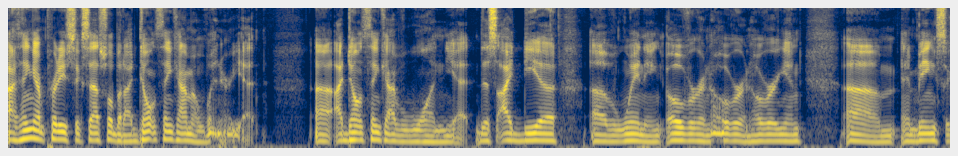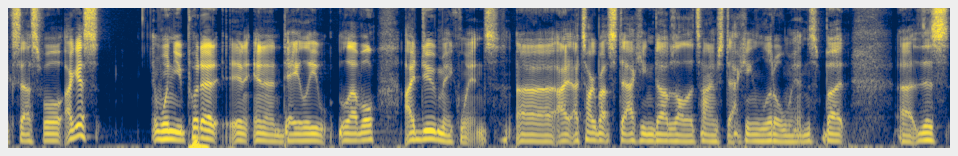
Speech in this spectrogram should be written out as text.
I think I'm pretty successful, but I don't think I'm a winner yet. Uh, I don't think I've won yet. This idea of winning over and over and over again um, and being successful, I guess when you put it in, in, a daily level, I do make wins. Uh, I, I, talk about stacking dubs all the time, stacking little wins, but uh, this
